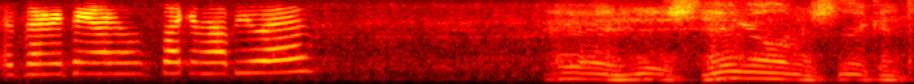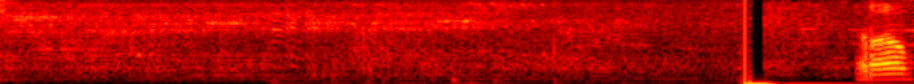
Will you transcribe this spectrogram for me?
Is there anything else I can help you with? Yeah, just hang on a second. Hello.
